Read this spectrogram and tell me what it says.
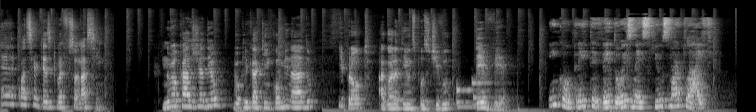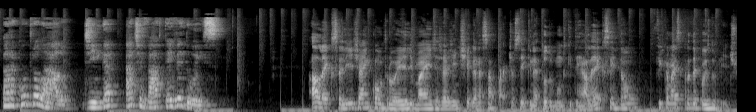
é quase certeza que vai funcionar sim. No meu caso já deu, vou clicar aqui em combinado e pronto, agora eu tenho o dispositivo TV. Encontrei TV2 na Skill Smart Life. Para controlá-lo, diga ativar TV2. Alexa ali já encontrou ele, mas já, a gente chega nessa parte. Eu sei que não é todo mundo que tem Alexa, então fica mais para depois do vídeo.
